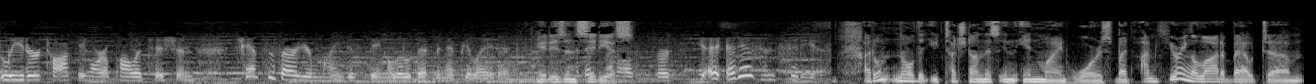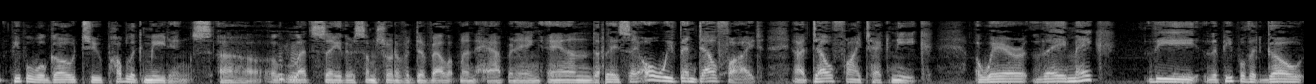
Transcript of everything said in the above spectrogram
leader talking or a politician, chances are your mind is being a little bit manipulated. It is insidious. it is insidious. I don't know that you touched on this in in Mind Wars, but I'm hearing a lot about um, people will go to public meetings. Uh, mm-hmm. Let's say there's some sort of a development happening, and they say, "Oh, we've been Delphied, uh, Delphi technique, where they make the the people that go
